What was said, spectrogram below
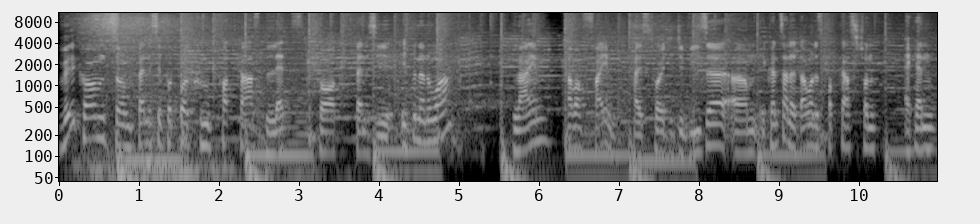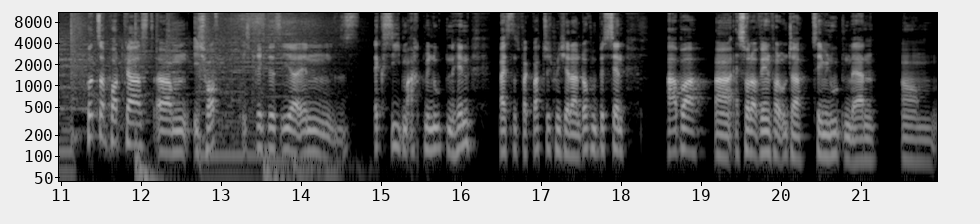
Willkommen zum Fantasy Football Crew Podcast Let's Talk Fantasy. Ich bin der Noah. Klein, aber fein heißt heute die Devise. Ähm, ihr könnt es an der Dauer des Podcasts schon erkennen. Kurzer Podcast. Ähm, ich hoffe, ich kriege das hier in 6, 7, 8 Minuten hin. Meistens verquatsche ich mich ja dann doch ein bisschen. Aber äh, es soll auf jeden Fall unter 10 Minuten werden. Ähm,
